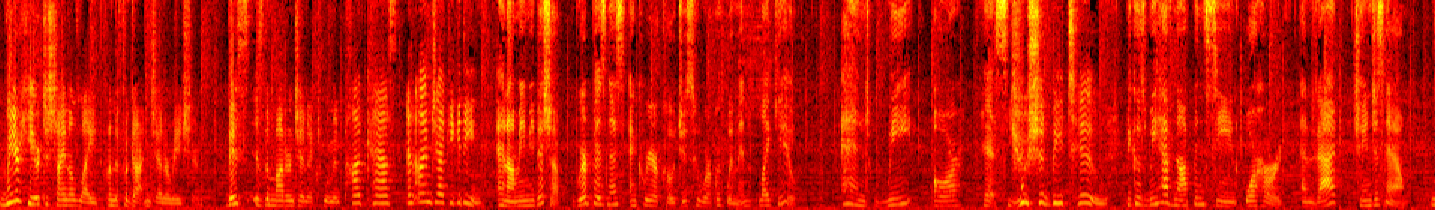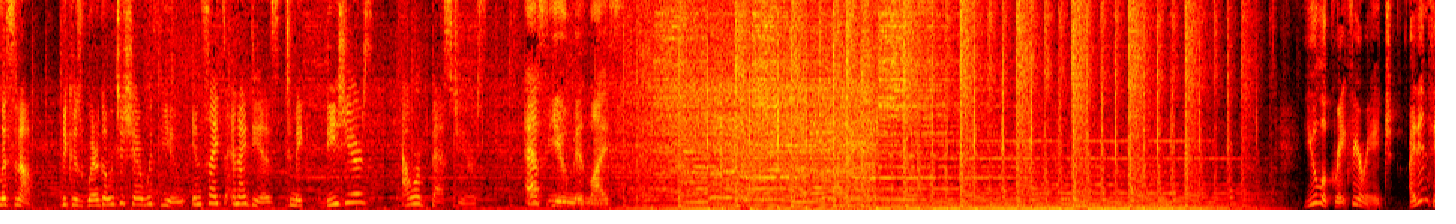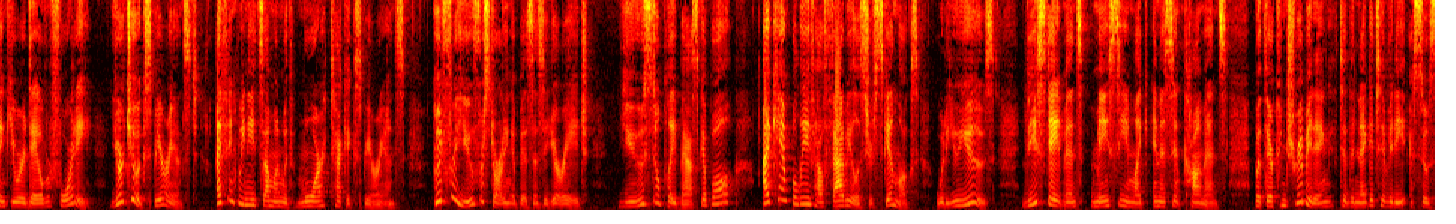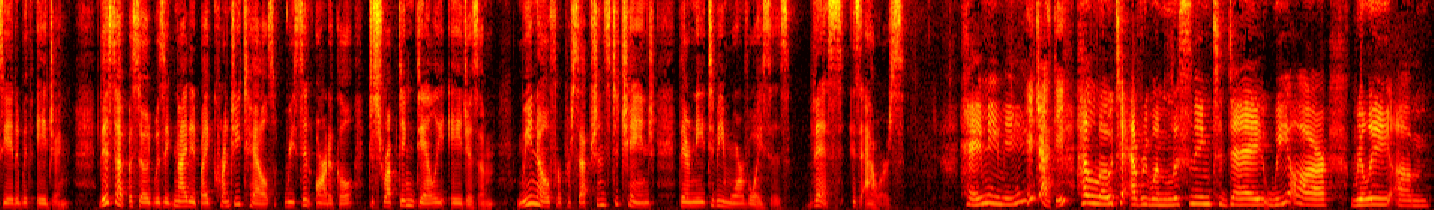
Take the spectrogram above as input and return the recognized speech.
We're here to shine a light on the forgotten generation. This is the Modern Gen X Woman podcast, and I'm Jackie Gadine. And I'm Amy Bishop. We're business and career coaches who work with women like you. And we are pissed. You should be too. Because we have not been seen or heard, and that changes now. Listen up, because we're going to share with you insights and ideas to make these years our best years. F you, midlife. Look great for your age. I didn't think you were a day over 40. You're too experienced. I think we need someone with more tech experience. Good for you for starting a business at your age. You still play basketball? I can't believe how fabulous your skin looks. What do you use? These statements may seem like innocent comments, but they're contributing to the negativity associated with aging. This episode was ignited by Crunchy Tales' recent article, Disrupting Daily Ageism. We know for perceptions to change, there need to be more voices. This is ours. Hey, Mimi. Hey, Jackie. Hello to everyone listening today. We are really, um,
